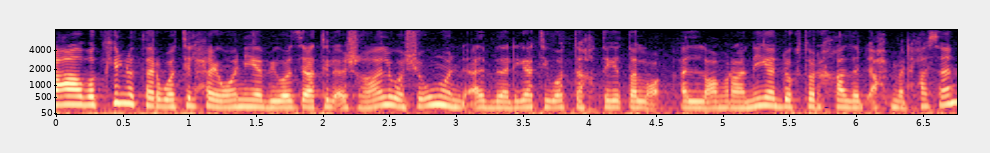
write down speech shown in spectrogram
دعا وكيل الثروة الحيوانية بوزارة الأشغال وشؤون البلديات والتخطيط العمراني الدكتور خالد أحمد حسن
